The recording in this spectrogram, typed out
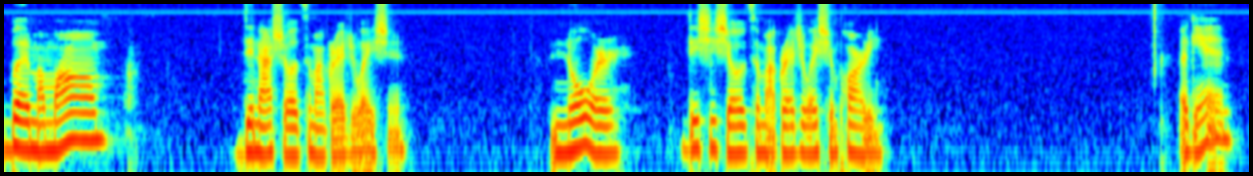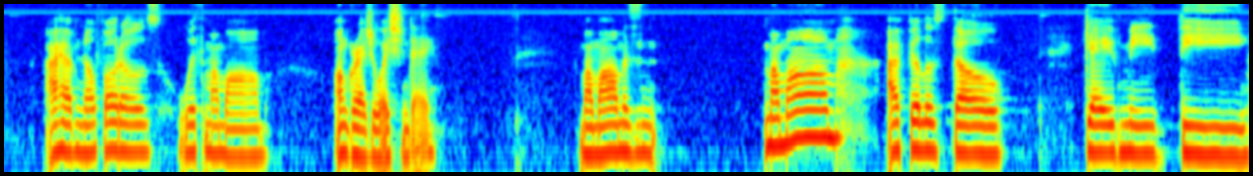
but my mom did not show up to my graduation, nor did she show up to my graduation party. Again, I have no photos with my mom on graduation day. My mom isn't, my mom, I feel as though gave me the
